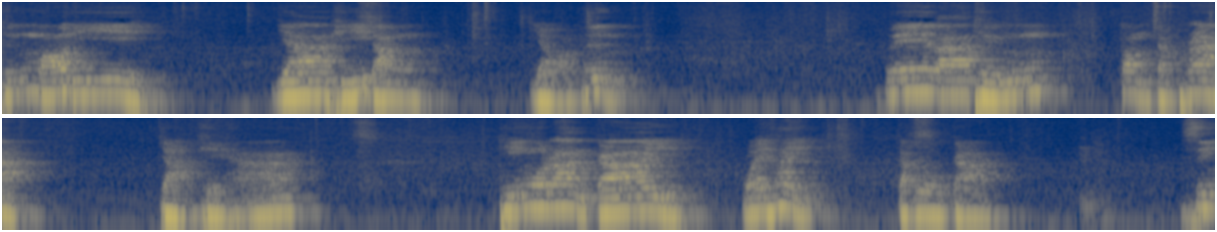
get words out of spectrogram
ถึงหมอดี ยาผีดัง อย่าหวังพึ่ง เวลาถึงต้องจำพรากจากเคหา ทิ้งร่างกายไว้ให้กับโลกา สิ่ง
